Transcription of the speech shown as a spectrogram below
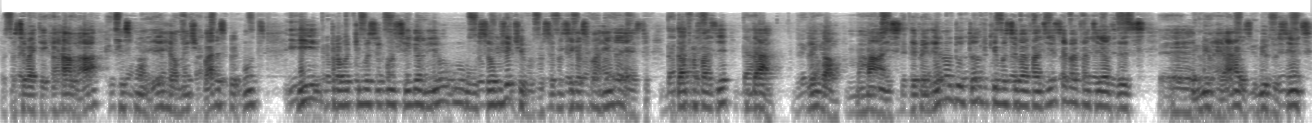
Você vai ter que ralar, responder realmente várias perguntas e para que você consiga ali o, o, seu objetivo, você consiga a sua renda extra. Dá para fazer? Dá. Legal. Mas dependendo do tanto que você vai fazer, você vai fazer às vezes é, mil reais, mil duzentos,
